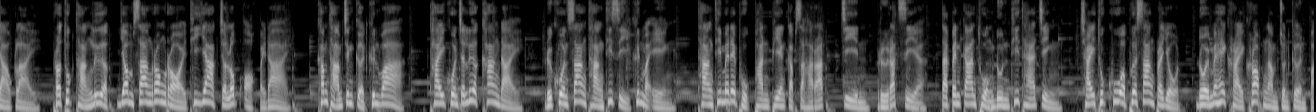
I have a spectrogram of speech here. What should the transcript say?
ยาวไกล เพราะทุกทางเลือกย่อมสร้างร่องรอยที่ยากจะลบออกไปได้คำถามจึงเกิดขึ้นว่า ไทยควรจะเลือกข้างใด หรือควรสร้างทางที่ 4 ขึ้นมาเอง ทางที่ไม่ได้ผูกพันเพียงกับสหรัฐ จีน หรือรัสเซีย แต่เป็นการถ่วงดุลที่แท้จริง ใช้ทุกขั้วเพื่อสร้างประโยชน์ โดยไม่ให้ใครครอบงำจนเกินไป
